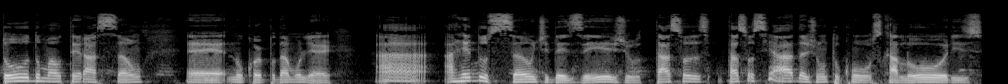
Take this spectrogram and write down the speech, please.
toda uma alteração é, no corpo da mulher. A, a redução de desejo está tá associada junto com os calores,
